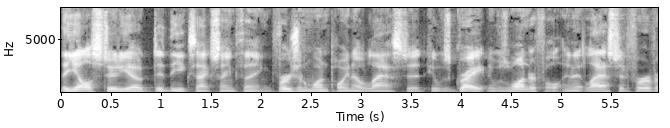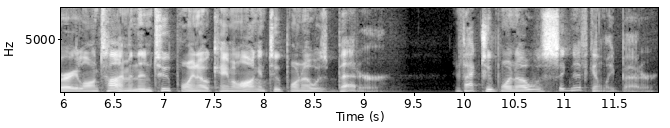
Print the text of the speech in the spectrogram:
The Yellow Studio did the exact same thing. Version 1.0 lasted. It was great. It was wonderful, and it lasted for a very long time. And then 2.0 came along, and 2.0 was better. In fact, 2.0 was significantly better.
